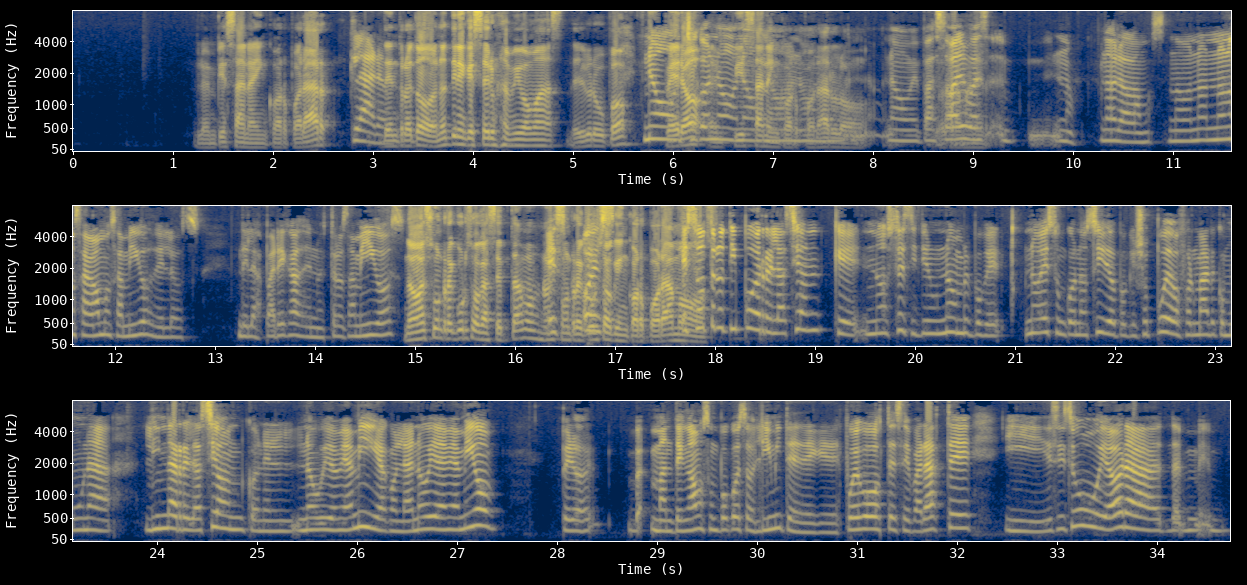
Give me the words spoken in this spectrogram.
lo empiezan a incorporar Claro. dentro de todo. No tiene que ser un amigo más del grupo, No, pero no, empiezan no, a incorporarlo. No, me pasó algo. es- no, no lo hagamos. No, no, no nos hagamos amigos de los de las parejas de nuestros amigos. No, es un recurso que aceptamos, no es, Es- un recurso es- que incorporamos. Es otro tipo de relación que no sé si tiene un nombre porque no es un conocido, porque yo puedo formar como una linda relación con el novio de mi amiga, con la novia de mi amigo, pero mantengamos un poco esos límites de que después vos te separaste y decís, uy, ahora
